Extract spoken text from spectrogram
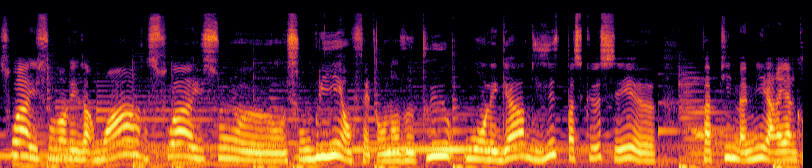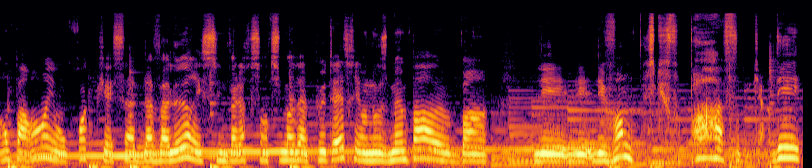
soit ils sont dans les armoires, soit ils sont, euh, ils sont oubliés en fait. On n'en veut plus ou on les garde juste parce que c'est euh, papy, mamie, l'arrière-grand-parent et on croit que ça a de la valeur et c'est une valeur sentimentale peut-être et on n'ose même pas euh, ben, les, vendre parce qu'il faut pas, il faut les garder.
